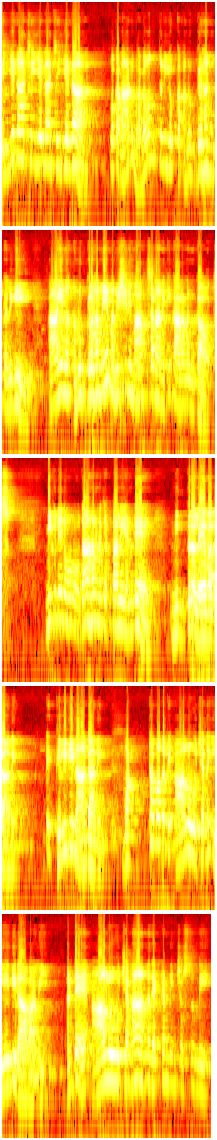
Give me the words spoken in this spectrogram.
చెయ్యగా చెయ్యగా చెయ్యగా ఒకనాడు భగవంతుని యొక్క అనుగ్రహం కలిగి ఆయన అనుగ్రహమే మనిషిని మార్చడానికి కారణం కావచ్చు. మీకు నేను ఒక ఉదాహరణ చెప్పాలి అంటే నిద్ర లేవగాని అంటే తెలివి రాగాని మొట్టమొదటి ఆలోచన ఏది రావాలి? అంటే ఆలోచన అన్నది ఎక్కడి నుంచి వస్తుంది?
